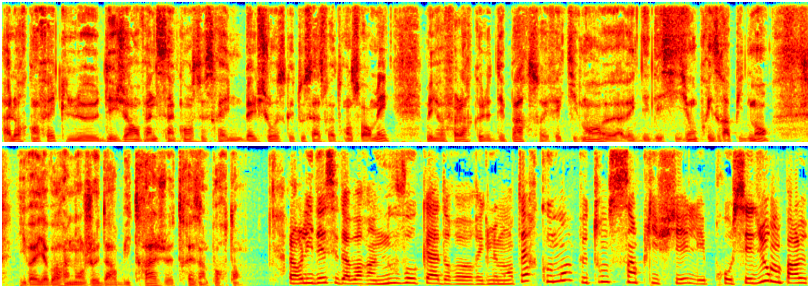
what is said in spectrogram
alors qu'en fait, le, déjà en 25 ans, ce serait une belle chose que tout ça soit transformé. Mais il va falloir que le départ soit effectivement euh, avec des décisions prises rapidement. Il va y avoir un enjeu d'arbitrage très important. Alors l'idée, c'est d'avoir un nouveau cadre réglementaire. Comment peut-on simplifier les procédures? On parle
